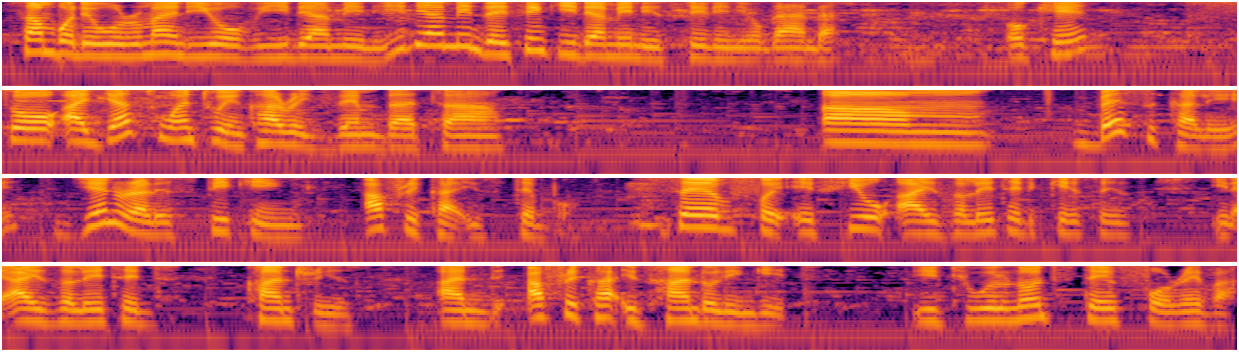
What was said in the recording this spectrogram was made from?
somebody will remind you of Idi Amin. Idi Amin, they think Idi Amin is still in Uganda. Okay? So I just want to encourage them that uh, um, basically, generally speaking, Africa is stable, save for a few isolated cases in isolated countries, and Africa is handling it. It will not stay forever.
